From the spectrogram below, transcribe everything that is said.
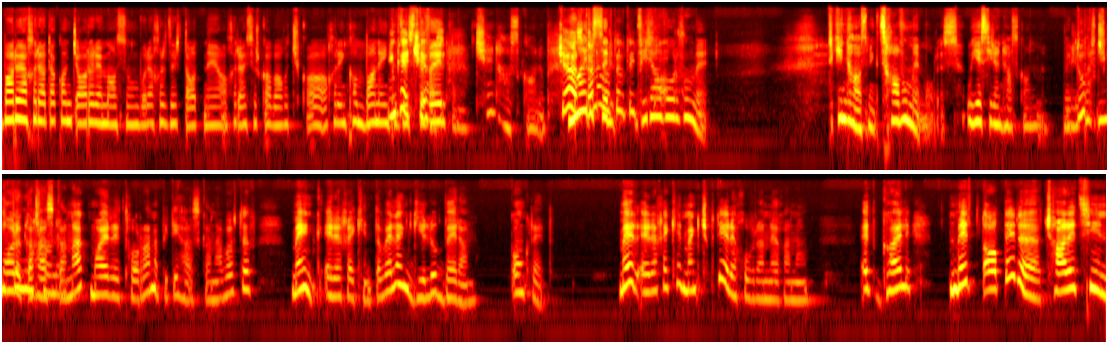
զորել բարոյախրատական ճառեր եմ ասում, որ ախր ձեր տատն է, ախր այսօր կա վաղը չկա, ախր այնքան բան են ինքս տվել, չեն հասկանում։ Մայրս էլ վիրավորվում է։ Տիկին հասմիկ ցավում է մորս, ու ես իրեն հասկանում եմ։ Դուք մորը կհասկանաք, մայրը թորանը պիտի հասկանա, որովհետև մենք երեխեքին տվել են գիլու բերան, կոնկրետ։ Մեր երեխեքին մենք չպետք է երեխու վրա նեղանանք։ Այդ գայլի մեր տատերը չարեցին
